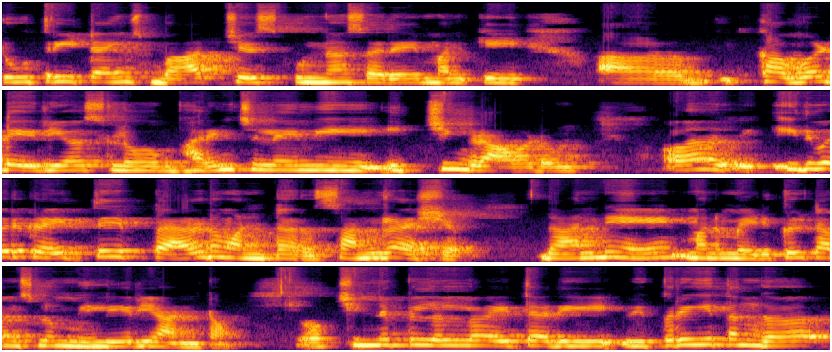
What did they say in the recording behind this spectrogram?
two three times bath చేసుకున్నా సరే మనకి కవర్డ్ ఏరియాస్లో భరించలేని ఇచ్చింగ్ రావడం. ఇదివరకు అయితే పేరడం అంటారు. సన్ ర్యాష్ దాన్నే మన మెడికల్ టర్మ్స్లో మిలేరియా అంటాం. చిన్నపిల్లల్లో అయితే అది విపరీతంగా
